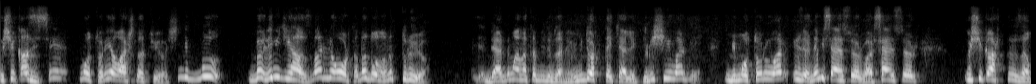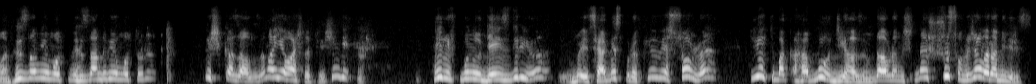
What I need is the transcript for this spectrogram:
Işık az ise motoru yavaşlatıyor. Şimdi bu böyle bir cihaz var ve ortada dolanıp duruyor. Derdimi anlatabildim zannediyorum. Bir dört tekerlekli bir şey var. Bir, bir motoru var. Üzerinde bir sensör var. Sensör Işık arttığı zaman hızlanıyor motor, hızlandırıyor motoru. Işık azaldığı zaman yavaşlatıyor. Şimdi herif bunu gezdiriyor, serbest bırakıyor ve sonra diyor ki bak aha, bu cihazın davranışından şu sonuca varabiliriz.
